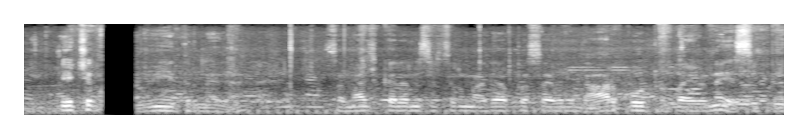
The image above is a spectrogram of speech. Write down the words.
ಹೇಳ್ತೀನಿ. ಇದ್ರ ಸಮಾಜ ಕಲ್ಯಾಣ ಸಚಿವರು ಮಾದೇವಪ್ಪ ಒಂದು ಆರು ಕೋಟಿ ರೂಪಾಯಿಗಳನ್ನ ಎಸ್ ಸಿ ಪಿ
